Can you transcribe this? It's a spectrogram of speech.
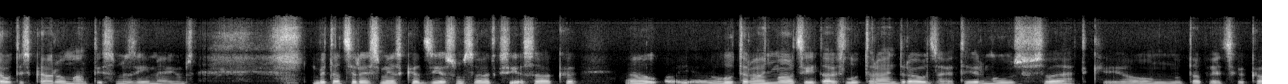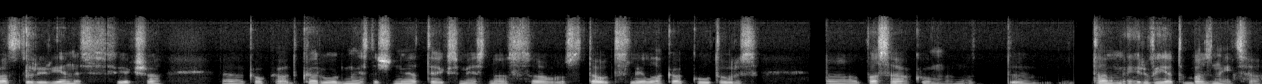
tautiskā romantisma zīmējums. Bet atcerēsimies, ka dziesmu svētkus iesāka uh, Lutāņu mācītājs, Lutāņu draudzē, tie ir mūsu svētki. Un nu, tāpēc, ka kāds tur ir ienesis iekšā kaut kādu karogu, mēs taču neatteiksimies no savas tautas lielākā kultūras pasākuma. Nu, tam ir vieta baznīcā.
